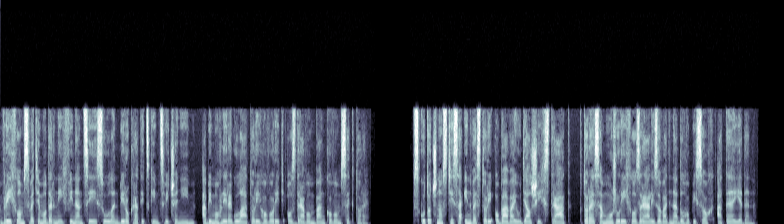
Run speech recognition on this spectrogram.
V rýchlom svete moderných financií sú len byrokratickým cvičením, aby mohli regulátori hovoriť o zdravom bankovom sektore. V skutočnosti sa investori obávajú ďalších strát, ktoré sa môžu rýchlo zrealizovať na dlhopisoch a T1.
